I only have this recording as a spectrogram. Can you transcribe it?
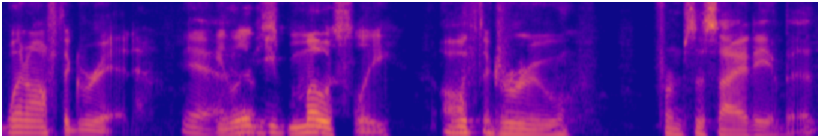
went off the grid. Yeah, He lives he mostly off the grid. withdrew from society a bit.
